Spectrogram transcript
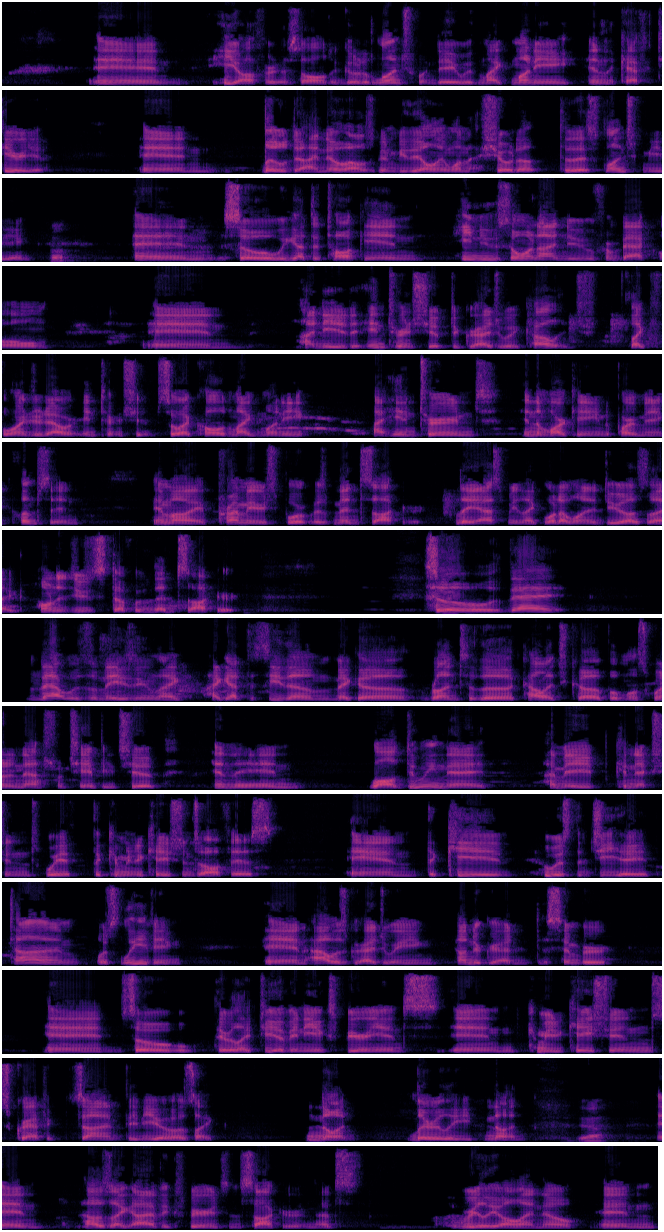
And he offered us all to go to lunch one day with Mike Money in the cafeteria. And little did I know I was going to be the only one that showed up to this lunch meeting. Huh. And so we got to talk in. He knew someone I knew from back home. And I needed an internship to graduate college, like 400 hour internship. So I called Mike Money. I interned in the marketing department at Clemson, and my primary sport was men's soccer. They asked me like what I want to do. I was like, I want to do stuff with men's soccer. So that that was amazing. Like I got to see them make a run to the College Cup, almost win a national championship, and then while doing that, I made connections with the communications office, and the kid who was the GA at the time was leaving, and I was graduating undergrad in December. And so they were like, Do you have any experience in communications, graphic design, video? I was like, None. Literally none. Yeah. And I was like, I have experience in soccer, and that's really all I know. And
